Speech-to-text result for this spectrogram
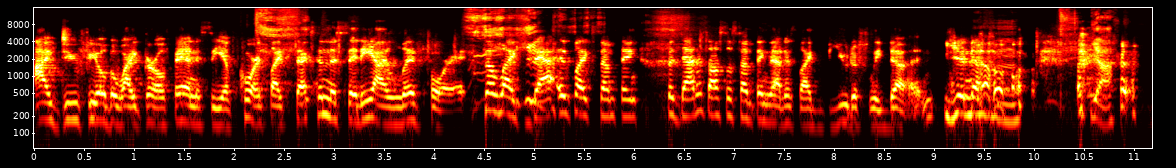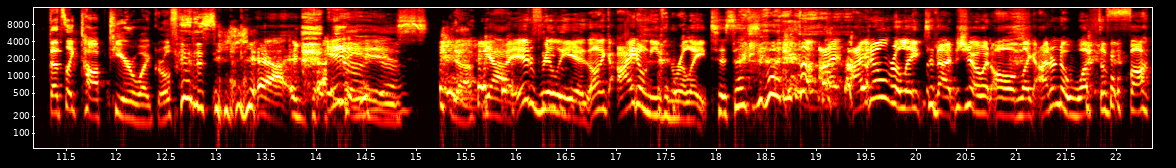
I do feel the white girl fantasy, of course. Like Sex in the City, I live for it. So, like, Yeah. that is like something, but that is also something that is like beautifully done, you know? Mhm. yeah. That's like top tier white girl fantasy. yeah, exactly. It is. Yeah. Yeah, it really is. Like I don't even relate to sex. I, I don't relate to that show at all. I'm like, I don't know what the fuck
